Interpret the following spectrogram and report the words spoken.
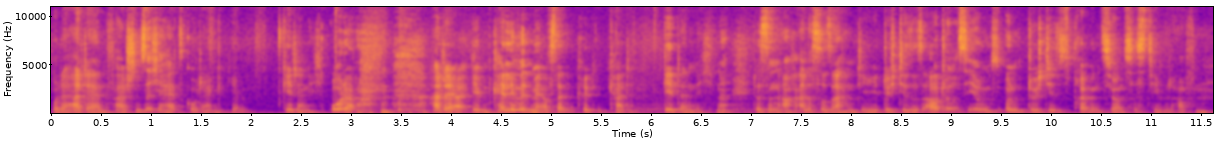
Oder hat er einen falschen Sicherheitscode eingegeben? Geht er nicht. Oder hat er eben kein Limit mehr auf seiner Kreditkarte? Geht er nicht. Ne? Das sind auch alles so Sachen, die durch dieses Autorisierungs- und durch dieses Präventionssystem laufen.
